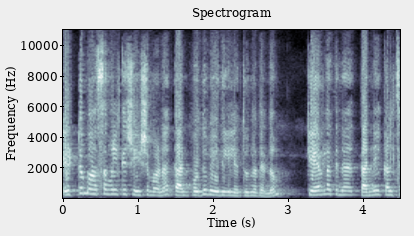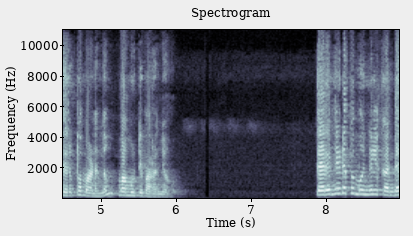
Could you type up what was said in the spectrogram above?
എട്ട് മാസങ്ങൾക്ക് ശേഷമാണ് താൻ പൊതുവേദിയിൽ എത്തുന്നതെന്നും കേരളത്തിന് തന്നേക്കാൾ ചെറുപ്പമാണെന്നും മമ്മൂട്ടി പറഞ്ഞു. തെരഞ്ഞെടുപ്പ് മുന്നിൽ കണ്ട്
